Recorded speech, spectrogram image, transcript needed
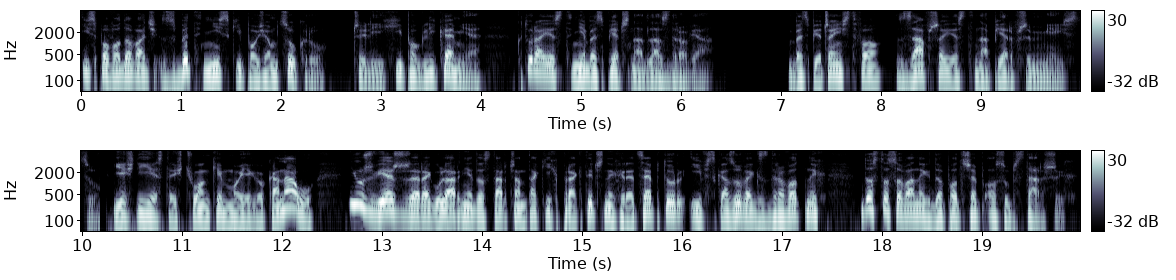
i spowodować zbyt niski poziom cukru, czyli hipoglikemię, która jest niebezpieczna dla zdrowia. Bezpieczeństwo zawsze jest na pierwszym miejscu. Jeśli jesteś członkiem mojego kanału, już wiesz, że regularnie dostarczam takich praktycznych receptur i wskazówek zdrowotnych dostosowanych do potrzeb osób starszych.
